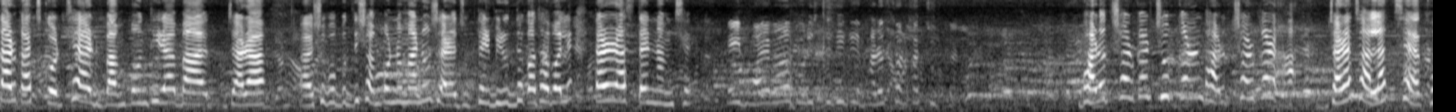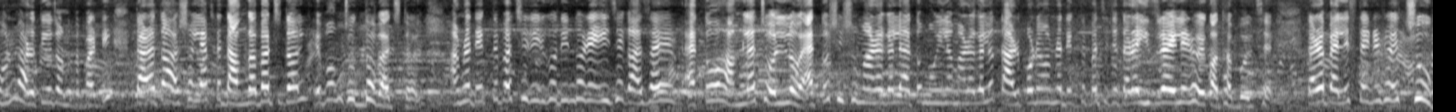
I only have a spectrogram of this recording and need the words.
তার কাজ করছে। আর বামপন্থীরা বা যারা শুভবুদ্ধি সম্পন্ন মানুষ, যারা যুদ্ধের বিরুদ্ধে কথা বলে, তারা রাস্তায় নামছে। এই ভয়াবহ পরিস্থিতিতে ভারত সরকার চুপ ভারত সরকার চুপ, কারণ ভারত সরকার যারা চালাচ্ছে এখন ভারতীয় জনতা পার্টি, তারা তো আসলে একটা দাঙ্গাবাজ দল এবং যুদ্ধবাজ দল। আমরা দেখতে পাচ্ছি দীর্ঘদিন ধরে এই যে গাজায় এত হামলা চলল, এত শিশু মারা গেল, এত মহিলা মারা গেল, তারপরেও আমরা দেখতে পাচ্ছি যে তারা ইসরায়েলের হয়ে কথা বলছে। তারা প্যালেস্তাইনের হয়ে চুপ।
